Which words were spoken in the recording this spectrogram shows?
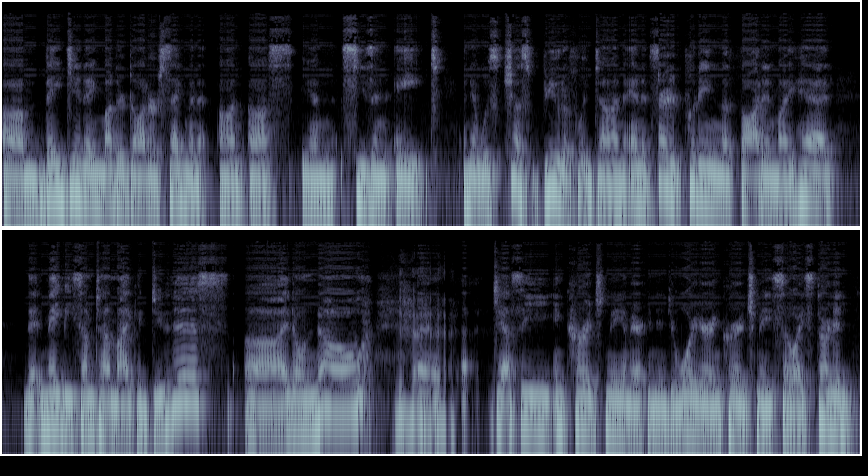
um, they did a mother-daughter segment on us in season eight, and it was just beautifully done. And it started putting the thought in my head that maybe sometime I could do this. Uh, I don't know. uh, Jessie encouraged me, American Ninja Warrior encouraged me, so I started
